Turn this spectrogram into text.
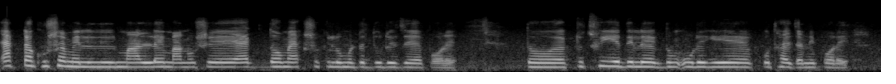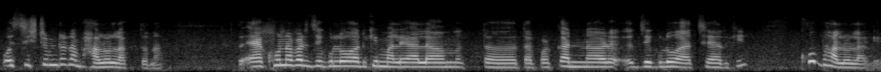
একটা ঘুষা মেল মারলে মানুষে একদম একশো কিলোমিটার দূরে যেয়ে পড়ে। তো একটু ছুঁয়ে দিলে একদম উড়ে গিয়ে কোথায় জানি পড়ে। ওই সিস্টেমটা না ভালো লাগতো না। তো এখন আবার যেগুলো আর কি মালায়ালাম তারপর কন্নড় যেগুলো আছে আর কি, খুব ভালো লাগে।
